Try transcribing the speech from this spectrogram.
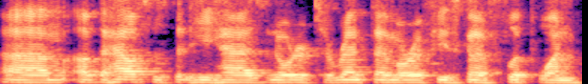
um, of the houses that he has in order to rent them or if he's going to flip one.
